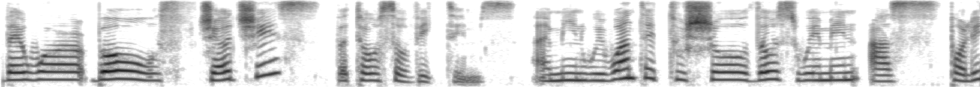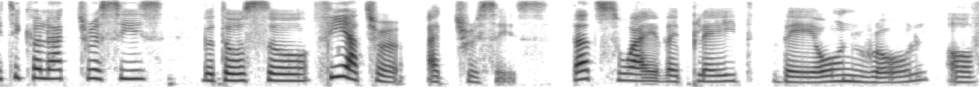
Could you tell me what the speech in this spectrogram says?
They were both judges but also victims. I mean, we wanted to show those women as political actresses but also theater actresses. That's why they played their own role of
